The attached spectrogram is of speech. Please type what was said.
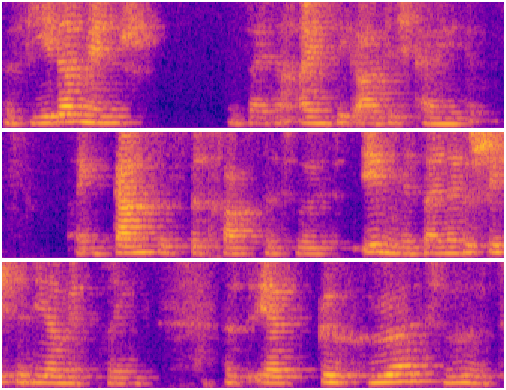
dass jeder Mensch mit seiner Einzigartigkeit ein Ganzes betrachtet wird, eben mit seiner Geschichte, die er mitbringt, dass er gehört wird,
